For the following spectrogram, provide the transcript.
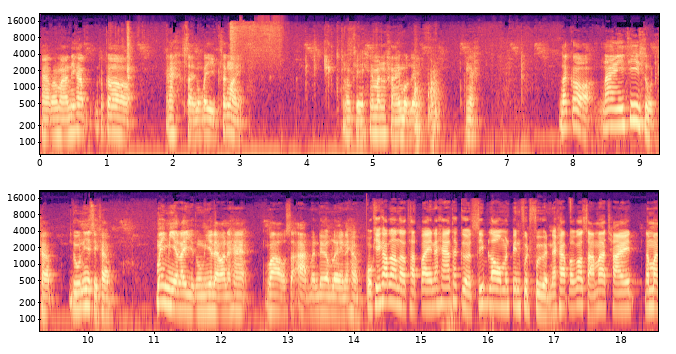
อ่าประมาณนี้ครับ แล้วก็อะใส่ลงไปอีกสักหน่อย โอเค ให้มันหายหมดเลย นะแล้วก็ในที่สุดครับดูนี่สิครับ ไม่มีอะไรอยู่ตรงนี้แล้วนะฮะว้าวสะอาดเหมือนเดิมเลยนะครับโอเคครับลำดับถัดไปนะฮะถ้าเกิดซิปเรามันเป็นฝืดๆนะครับเราก็สามารถใช้น้ำมัน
